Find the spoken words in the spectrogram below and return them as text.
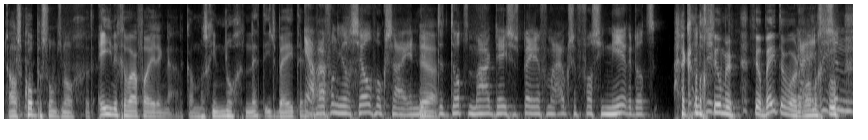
Als koppen soms nog het enige waarvan je denkt, nou, dat kan misschien nog net iets beter. Ja, Maar waarvan hij dat zelf ook zei. En Ja. dit- dat maakt deze speler voor mij ook zo fascinerend. Dat Hij kan nog is- veel, meer, veel beter worden, Ja, voor het mijn is een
